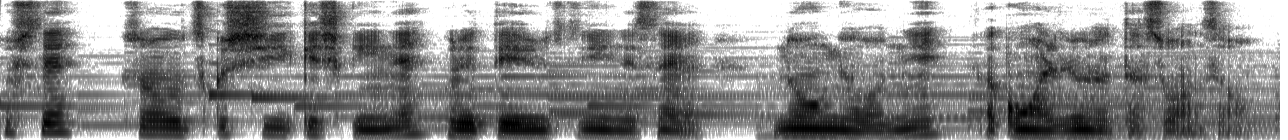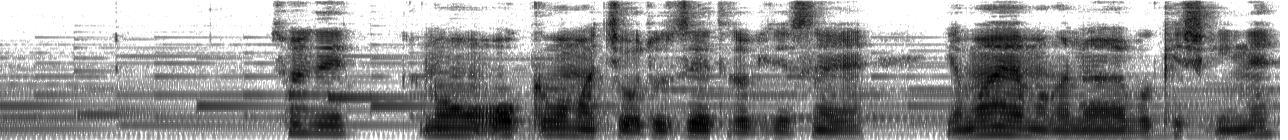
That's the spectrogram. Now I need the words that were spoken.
そして、その美しい景色にね、触れているうちにですね、農業に憧れるようになったそうなんですよ。それで、あの、大熊町を訪れた時ですね、山々が並ぶ景色にね、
